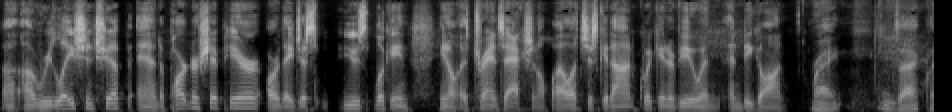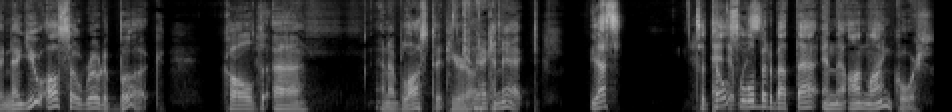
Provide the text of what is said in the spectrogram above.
a, a relationship and a partnership here? Or are they just use looking, you know, at transactional? Well, let's just get on quick interview and, and be gone. Right. Exactly. Now you also wrote a book called, uh, and I've lost it here. uh, Connect. Connect. Yes. So tell And us a little bit about that and the online course.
